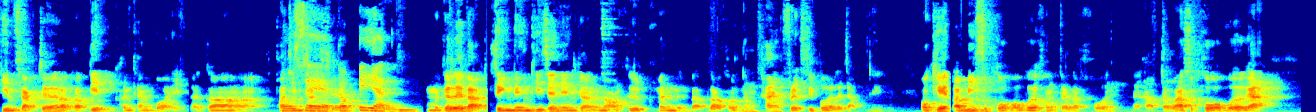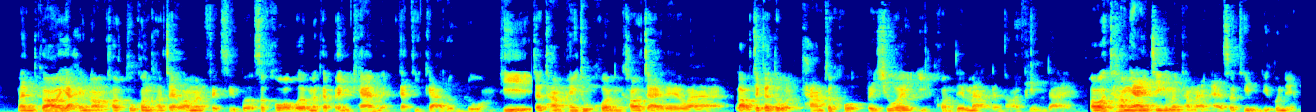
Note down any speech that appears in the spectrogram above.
team structure เราก็เปลี่ยนค่อนข้างบ่อย แล้วก็พโปอรทีมสเซตรัคสเจอก็ร์เปลี่ยน มันก็เลยแบบสิ่งหนึ่งที่จะเน้นกับน้องๆคือมันเหมือนแบบเราก็ต้องค่อนข้าง flexible ระดับหนึ่งโอเค เรามี scope of work ของแต่ละคนนะครับ แต่ว่า scope of work อะ มันก็อยากให้น้องเขาทุกคนเข้าใจว่ามัน flexible scope of work มันก็เป็นแค่เหมือนกติการวมๆ ที่จะทำให้ทุกคนเข้าใจได้ว่า เราจะกระโดดข้าม scope ไปช่วยอีกคนได้มากหรือน้อยเพียงใด เพราะว่าทำงานจริงมันทำงาน as a team ที่คุณเอ็ม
